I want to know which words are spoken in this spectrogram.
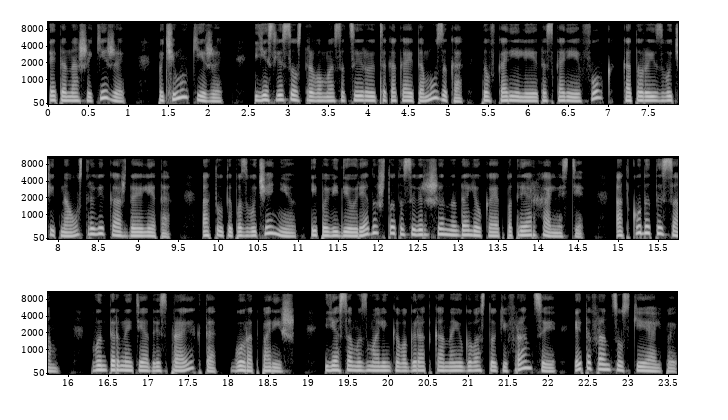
Это наши Кижи? Почему Кижи? Если с островом ассоциируется какая-то музыка, то в Карелии это скорее фолк, который звучит на острове каждое лето. А тут и по звучанию, и по видеоряду что-то совершенно далекое от патриархальности. Откуда ты сам? В интернете адрес проекта — город Париж. Я сам из маленького городка на юго-востоке Франции, это французские Альпы.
